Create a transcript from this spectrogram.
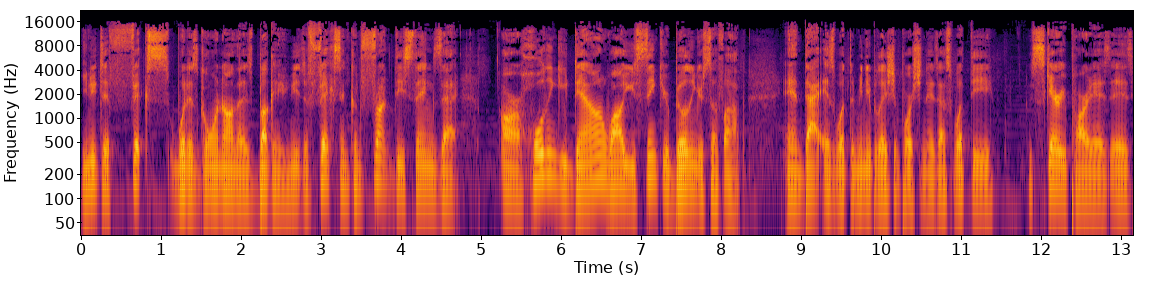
You need to fix what is going on that is bugging you. You need to fix and confront these things that are holding you down while you think you're building yourself up. And that is what the manipulation portion is. That's what the scary part is is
